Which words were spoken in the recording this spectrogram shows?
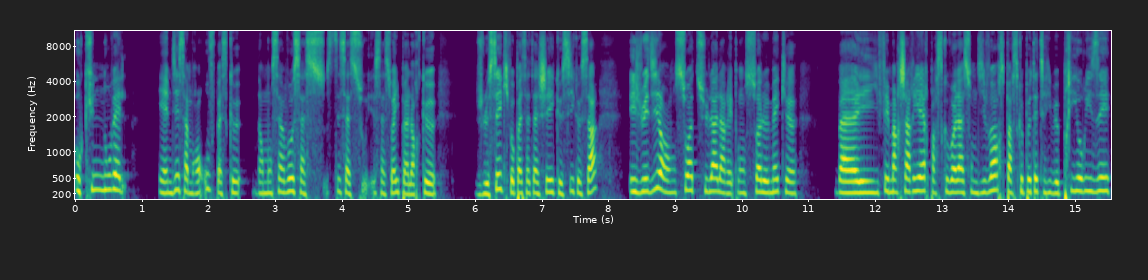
aucune nouvelle. Et elle me dit, ça me rend ouf parce que dans mon cerveau, ça, ça, ça swipe alors que je le sais qu'il faut pas s'attacher, que si, que ça. Et je lui ai dit, en soit tu l'as la réponse, soit le mec, euh, bah, il fait marche arrière parce que voilà son divorce, parce que peut-être il veut prioriser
